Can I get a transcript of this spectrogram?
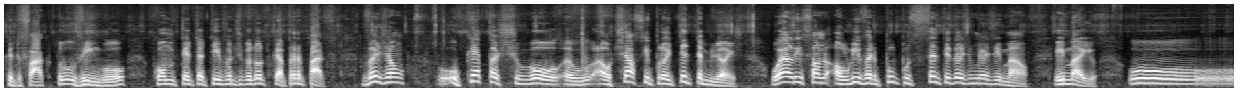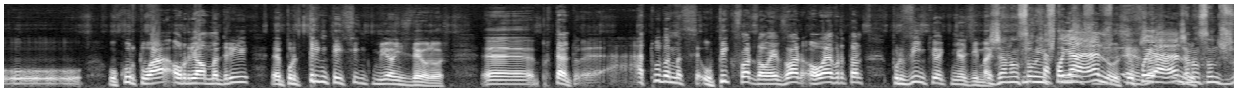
que de facto vingou como tentativa de jogador de campo. Repare-se, vejam, o Kepa chegou ao Chelsea por 80 milhões, o Ellison ao Liverpool por 62 milhões e, e meio, o, o, o Courtois ao Real Madrid eh, por 35 milhões de euros. Uh, portanto, há toda uma. O Pickford ao, Ever, ao Everton por 28 milhões e meio. Já não são investimentos. foi há anos. É, foi já, há anos. já não são des,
